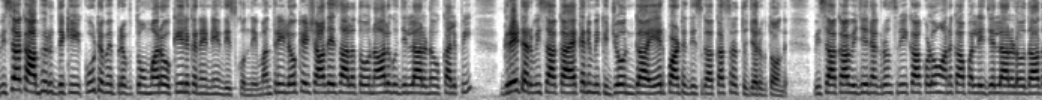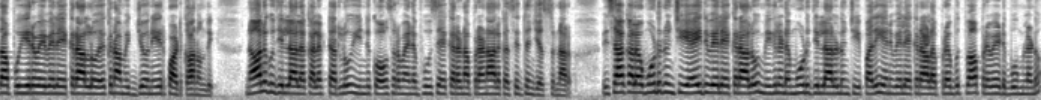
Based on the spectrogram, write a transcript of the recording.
విశాఖ అభివృద్ధికి కూటమి ప్రభుత్వం మరో కీలక నిర్ణయం తీసుకుంది. మంత్రి లోకేష్ ఆదేశాలతో నాలుగు జిల్లాలను కలిపి గ్రేటర్ విశాఖ ఎకనమిక్ జోన్గా ఏర్పాటు దిశగా కసరత్తు జరుగుతోంది. విశాఖ విజయనగరం శ్రీకాకుళం అనకాపల్లి జిల్లాలలో దాదాపు ఇరవై వేల ఎకరాల్లో ఎకనామిక్ జోన్ ఏర్పాటు కానుంది. నాలుగు జిల్లాల కలెక్టర్లు ఇందుకు అవసరమైన భూసేకరణ ప్రణాళిక సిద్ధం చేస్తున్నారు. విశాఖలో మూడు నుంచి ఐదు వేల ఎకరాలు మిగిలిన మూడు జిల్లాల నుంచి పదిహేను వేల ఎకరాల ప్రభుత్వ ప్రైవేటు భూములను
